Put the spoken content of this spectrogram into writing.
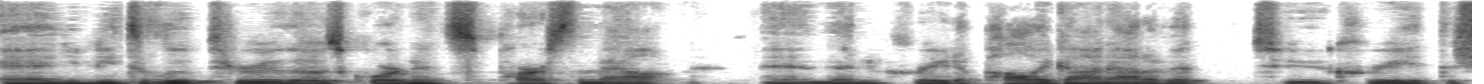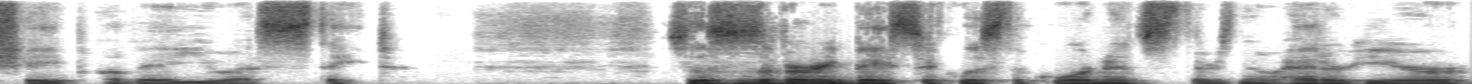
And you need to loop through those coordinates, parse them out, and then create a polygon out of it to create the shape of a US state. So this is a very basic list of coordinates. There's no header here.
